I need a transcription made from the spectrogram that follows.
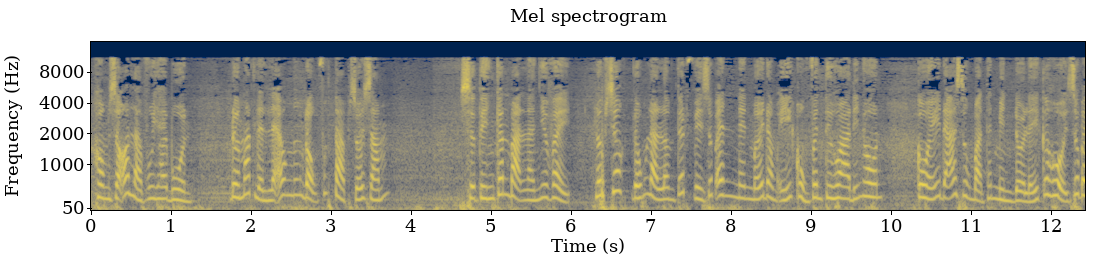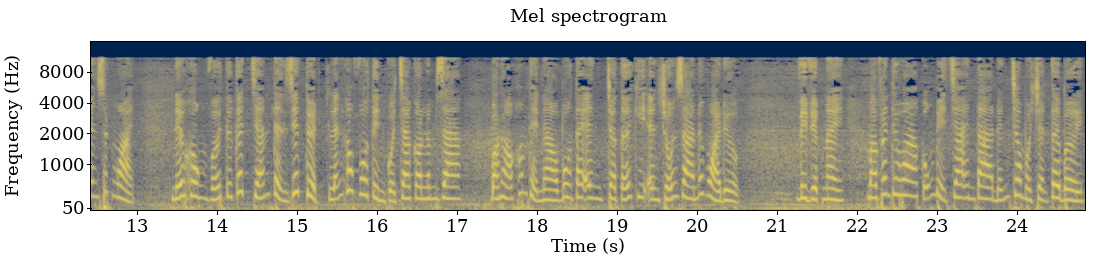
Không rõ là vui hay buồn. Đôi mắt lền lẽo ngưng động phức tạp rối rắm. Sự tình căn bản là như vậy, Lúc trước đúng là Lâm Tuyết vì giúp anh Nên mới đồng ý cùng Vân Thư Hoa đính hôn. Cô ấy đã dùng bản thân mình đổi lấy cơ hội giúp anh xuất ngoại. Nếu không với tư cách chán tỉnh giết tuyệt Lẫn khóc vô tình của cha con Lâm gia, Bọn họ không thể nào buông tay anh Cho tới khi anh trốn ra nước ngoài được. Vì việc này mà Vân Thư Hoa cũng bị cha anh ta đánh trong một trận tơi bời.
